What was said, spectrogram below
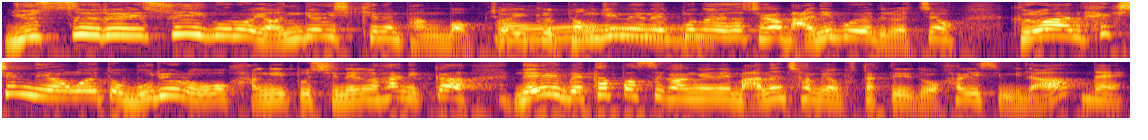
뉴스를 수익으로 연결시키는 방법. 저희 그 오. 병진이네 코너에서 제가 많이 보여드렸죠. 그러한 핵심 내용을 또 무료로 강의 또 진행을 하니까 내일 메타버스 강연에 많은 참여 부탁드리도록 하겠습니다. 네.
